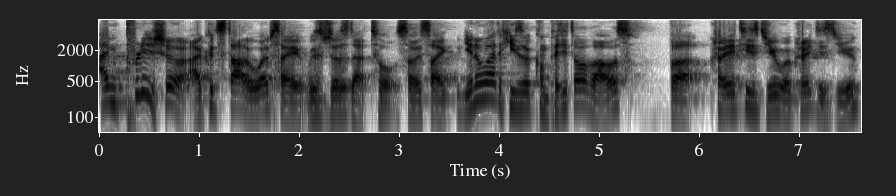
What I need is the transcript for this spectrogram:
I'm pretty sure I could start a website with just that tool. So it's like, you know what? He's a competitor of ours, but credit is due where credit is due.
